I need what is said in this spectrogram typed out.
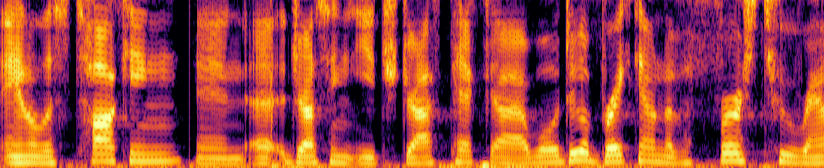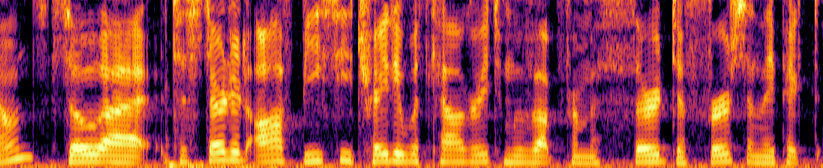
analysts talking and uh, addressing each draft pick. Uh, we'll do a breakdown of the first two rounds. So uh, to start it off, BC traded with Calgary to move up from third to first, and they picked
